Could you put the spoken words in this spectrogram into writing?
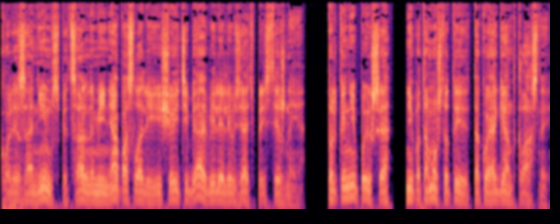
Коли за ним специально меня послали, еще и тебя велели взять в престижные. Только не пышься, не потому что ты такой агент классный.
